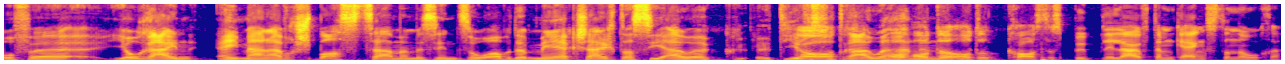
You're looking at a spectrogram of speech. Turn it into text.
auf äh, ja rein, hey, wir haben einfach Spaß zusammen, wir sind so, aber da merkst du eigentlich, dass sie auch ein, ein tiefes Vertrauen o- haben. Oder, oder quasi das Büppli läuft dem Gangster nach.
